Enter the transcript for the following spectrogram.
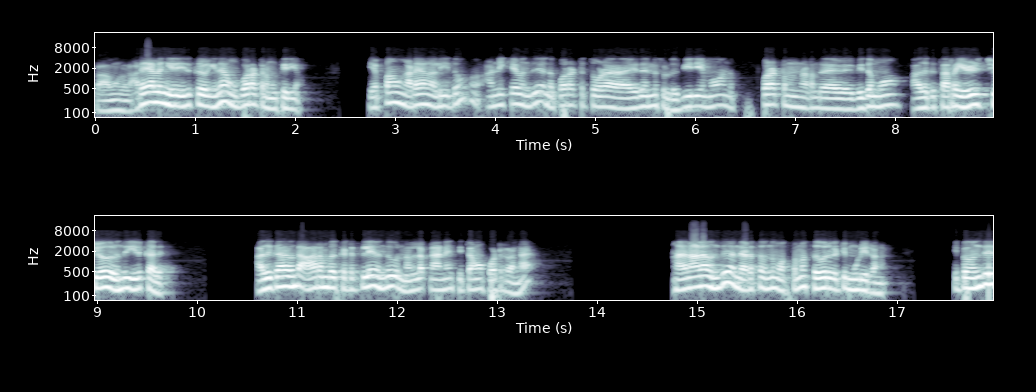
இப்போ அவங்களோட அடையாளம் இருக்கிறவங்க தான் அவங்க போராட்டம் நமக்கு தெரியும். எப்போ அவங்க அடையாளம் அழியுதோ அன்றைக்கே வந்து அந்த போராட்டத்தோட இது என்ன சொல்கிறது வீரியமோ அந்த போராட்டம் நடந்த விதமோ அதுக்கு தர எழுச்சியோ வந்து இருக்காது. அதுக்காக வந்து ஆரம்ப கட்டத்திலே வந்து ஒரு நல்ல பிளானே திட்டமாக போட்டுடுறாங்க அதனால வந்து அந்த இடத்த வந்து மொத்தமாக செவுறு கட்டி மூடிடுறாங்க. இப்போ வந்து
